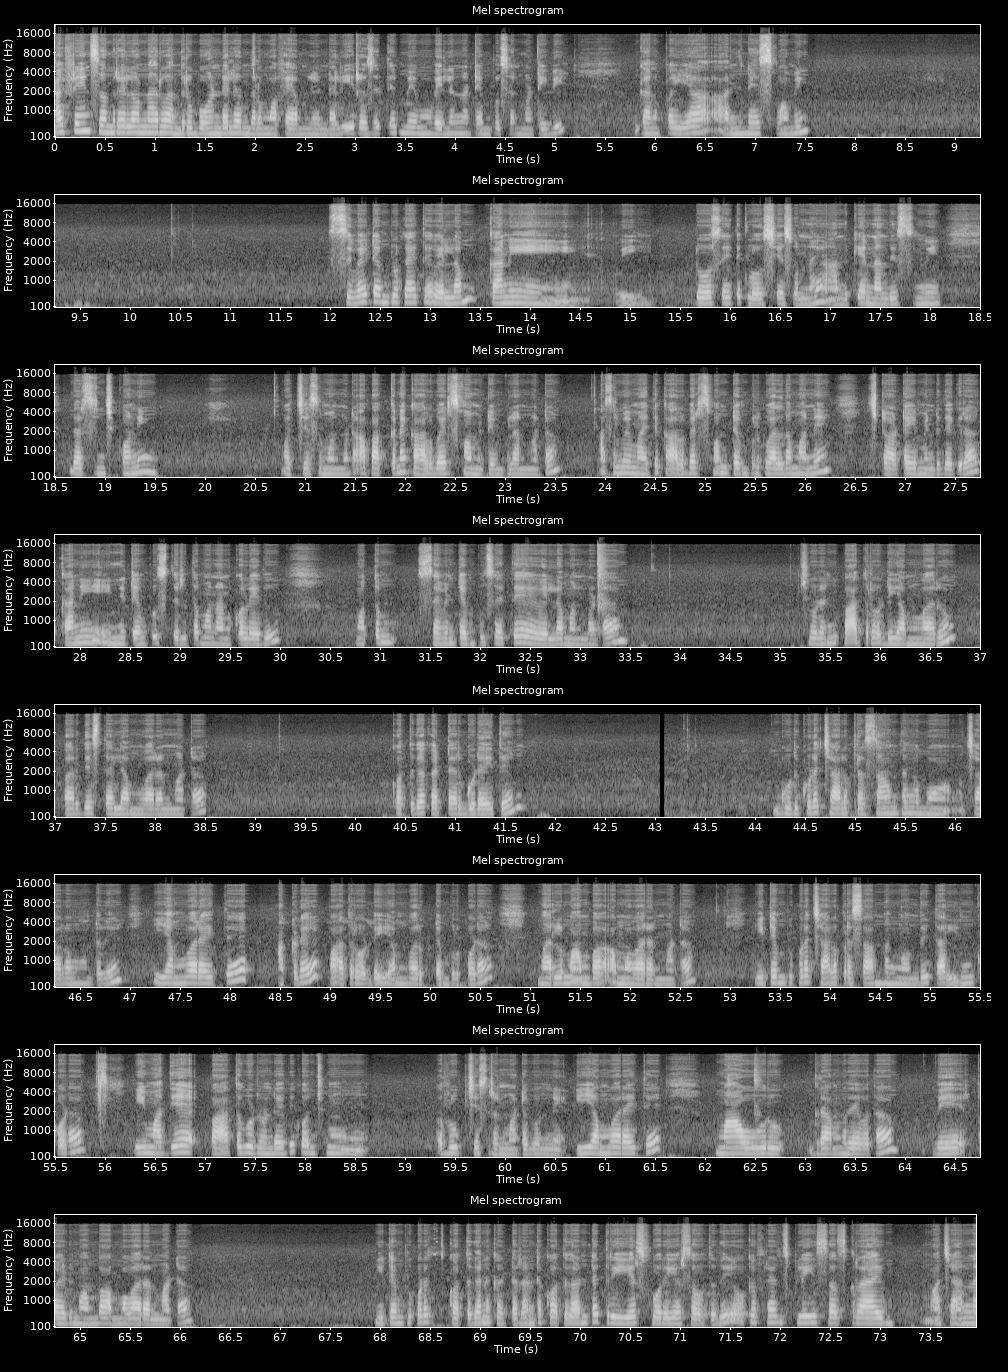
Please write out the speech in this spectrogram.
Hi friends అందరూ ఎలా ఉన్నారు? అందరూ బాగుండాలి అందరూ మా ఫ్యామిలీ ఉండాలి. ఈరోజు అయితే మేము వెళ్ళిన టెంపుల్స్ అనమాట ఇవి. గణపయ్య ఆంజనేయ స్వామి శివయ్య టెంపుల్కి అయితే వెళ్ళాం. కానీ అవి డోర్స్ అయితే క్లోజ్ చేసి ఉన్నాయి. అందుకే నందీశ్వరిని దర్శించుకొని వచ్చేసాం అనమాట ఆ పక్కనే కాలభైర స్వామి టెంపుల్ అనమాట అసలు మేమైతే కాలభైర స్వామి టెంపుల్కి వెళ్దామని స్టార్ట్ అయ్యాం ఇంటి దగ్గర. కానీ ఇన్ని టెంపుల్స్ తిరుగుతామని అనుకోలేదు. మొత్తం సెవెన్ టెంపుల్స్ అయితే వెళ్ళామన్నమాట. చూడండి పాత రోడ్డు అమ్మవారు పరదేశ్ తల్లి అమ్మవారు అనమాట కొత్తగా కట్టారు గుడి అయితే. గుడి కూడా చాలా ప్రశాంతంగా బా చాలా బాగుంటుంది. ఈ అమ్మవారు అయితే అక్కడే పాత రోడ్డు ఈ అమ్మవారి టెంపుల్ కూడా మరలమాంబ అమ్మవారు అనమాట ఈ టెంపుల్ కూడా చాలా ప్రశాంతంగా ఉంది. తల్లిని కూడా ఈ మధ్య పాత గుడి ఉండేది కొంచెం రూప్ చేశారనమాట గుడిని. ఈ అమ్మవారు అయితే మా ఊరు గ్రామదేవత వేర్పాడు మాంబ అమ్మవారు అనమాట ఈ టెంపుల్ కూడా కొత్తగానే కట్టారు అంటే కొత్తగా అంటే త్రీ ఇయర్స్ ఫోర్ ఇయర్స్ అవుతుంది. ఓకే ఫ్రెండ్స్ ప్లీజ్ సబ్స్క్రైబ్ మా ఛానల్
